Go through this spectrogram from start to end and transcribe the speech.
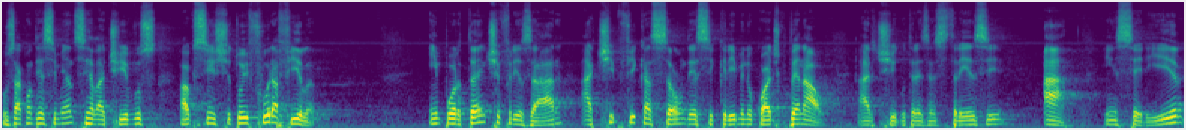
os acontecimentos relativos ao que se institui fura-fila, Importante frisar a tipificação desse crime no Código Penal. Artigo 313-A. Inserir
